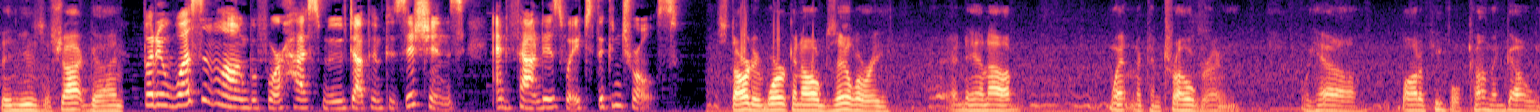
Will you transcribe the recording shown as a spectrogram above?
didn't use a shotgun. But it wasn't long before Hust moved up in positions and found his way to the controls. Started working auxiliary, and then I went in the control room. We had a lot of people come and go.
